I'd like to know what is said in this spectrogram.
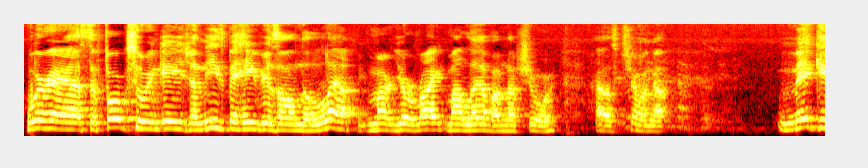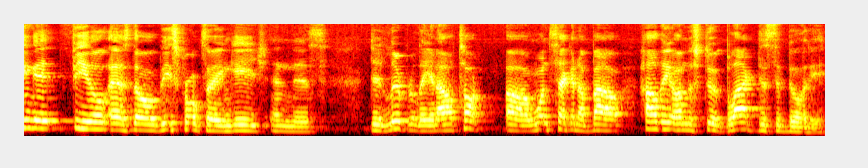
Whereas the folks who engage in these behaviors on the left, my, your right, my left, I'm not sure how it's showing up making it feel as though these folks are engaged in this deliberately. And I'll talk uh, one second about how they understood black disability.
